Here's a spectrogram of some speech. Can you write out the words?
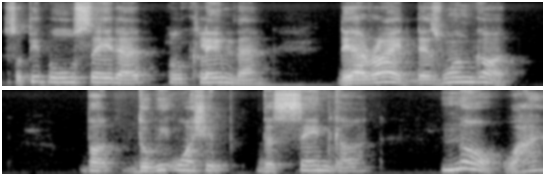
So people who say that, who claim that, they are right. There's one God. But do we worship the same God? No. Why?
